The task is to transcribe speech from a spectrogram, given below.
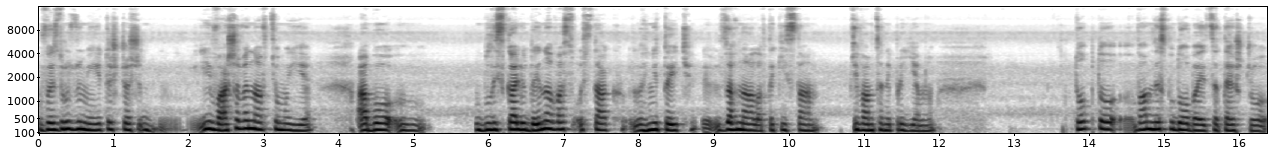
ви зрозумієте, що і ваша вина в цьому є, або близька людина вас ось так гнітить, е, загнала в такий стан, і вам це неприємно. Тобто вам не сподобається те, що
